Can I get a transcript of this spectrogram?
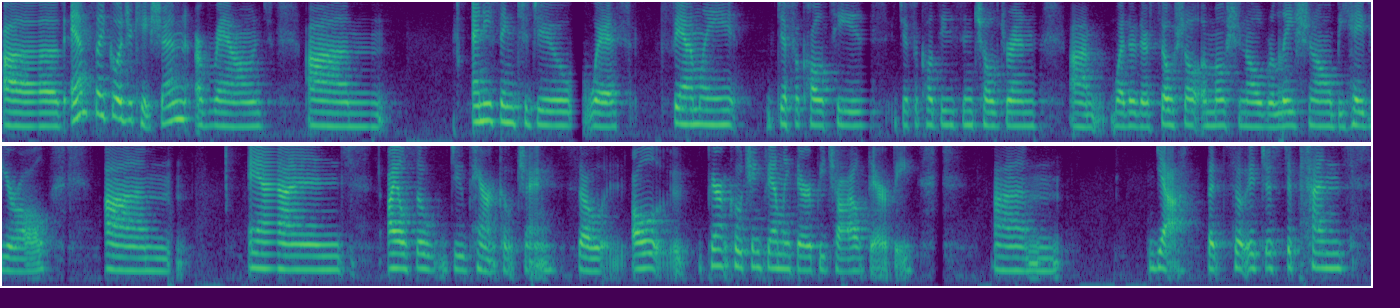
of and psychoeducation around um, anything to do with family difficulties difficulties in children um, whether they're social emotional relational behavioral. Um, and I also do parent coaching. So all parent coaching, family therapy, child therapy. Um, yeah, but so it just depends.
